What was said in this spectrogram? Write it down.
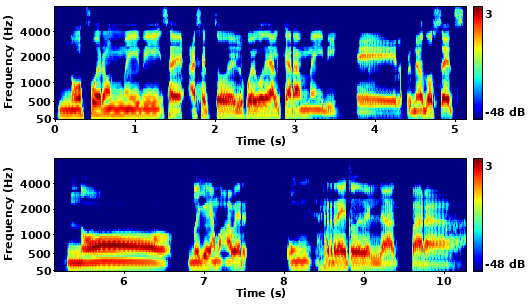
no fueron maybe, sea, excepto el juego de Alcaraz maybe, eh, los primeros dos sets no, no llegamos a ver un reto de verdad para,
